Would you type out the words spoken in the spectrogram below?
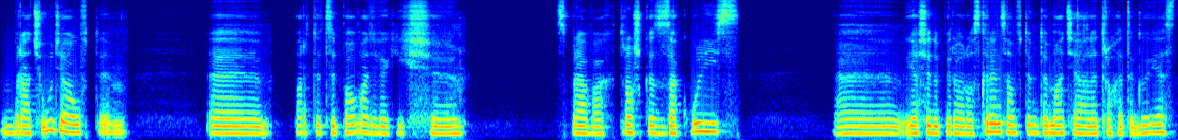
brać udział w tym, partycypować w jakichś sprawach troszkę z zakulis. Ja się dopiero rozkręcam w tym temacie, ale trochę tego jest.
